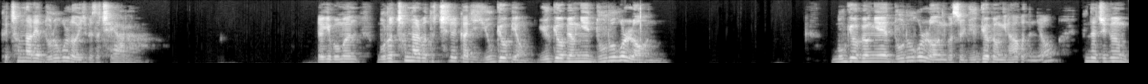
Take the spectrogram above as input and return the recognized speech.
그 첫날에 누룩을 너희 집에서 제하라. 여기 보면 무릇 첫날부터 7일까지 유교병, 유교병이 누룩을 넣은 무교병에 누룩을 넣은 것을 유교병이라 하거든요. 근데 지금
